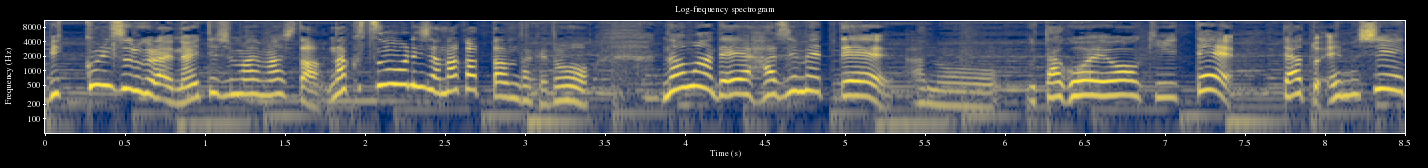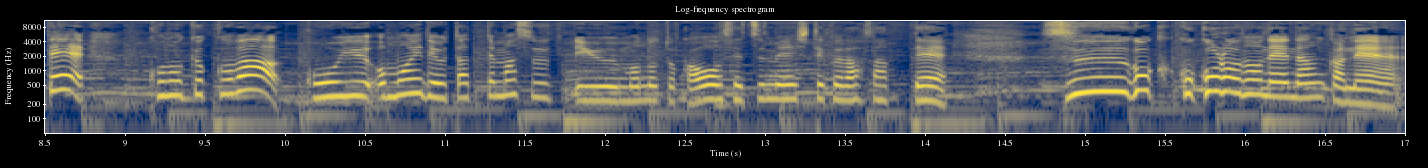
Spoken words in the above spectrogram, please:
びっくりするぐらい泣いてしまいました。泣くつもりじゃなかったんだけど生で初めてあの歌声を聞いてであと MC でこの曲はこういう思いで歌ってますっていうものとかを説明してくださってすごく心のねなんかね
